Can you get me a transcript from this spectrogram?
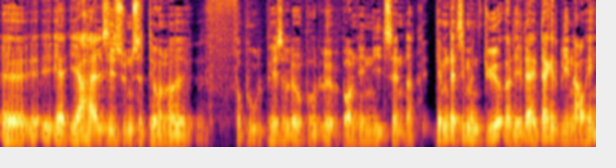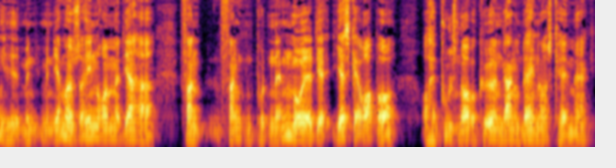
Øh, jeg, jeg har altid syntes, at det var noget forpult pis at løbe på et løbebånd inde i et center. Dem, der simpelthen dyrker det, der, der kan det blive en afhængighed, men, men jeg må jo så indrømme, at jeg har fang, fanget den på den anden måde, at jeg, jeg skal op og, og have pulsen op og køre en gang om dagen også, kan jeg mærke.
